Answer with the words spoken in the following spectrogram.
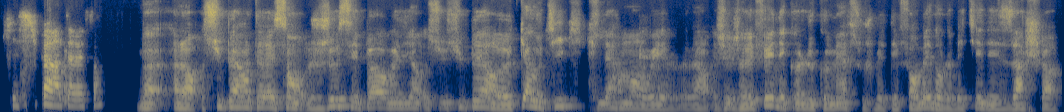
qui est super intéressant. Bah, alors, super intéressant. Je sais pas, on va dire super euh, chaotique, clairement, oui. J'avais fait une école de commerce où je m'étais formé dans le métier des achats.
